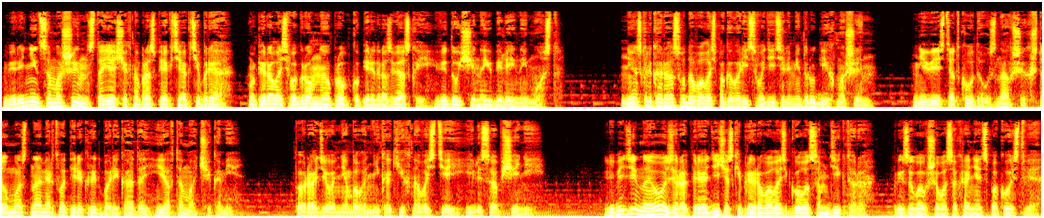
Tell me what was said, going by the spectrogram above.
Вереница машин, стоящих на проспекте Октября, упиралась в огромную пробку перед развязкой, ведущей на юбилейный мост. Несколько раз удавалось поговорить с водителями других машин, невесть откуда узнавших, что мост намертво перекрыт баррикадой и автоматчиками. По радио не было никаких новостей или сообщений. Лебединое озеро периодически прерывалось голосом диктора, призывавшего сохранять спокойствие,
